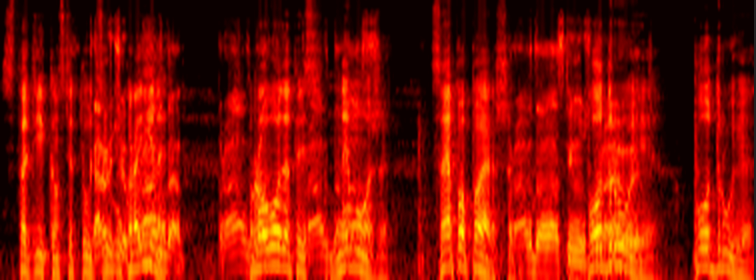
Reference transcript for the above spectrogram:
статті Конституції Короче, України правда, правда, проводитись правда не вас- може. Це по-перше. Правда вас не устраивает. По-друге, по-друге,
